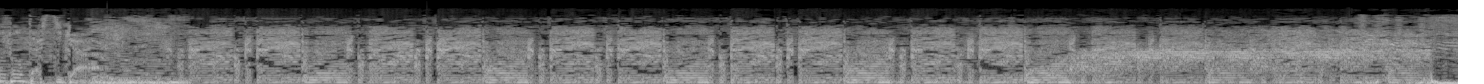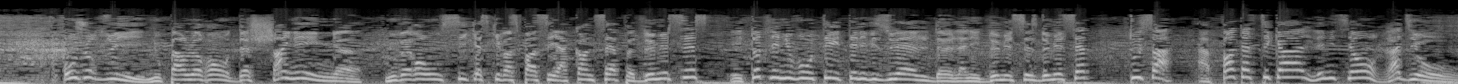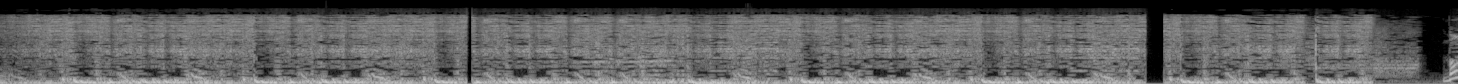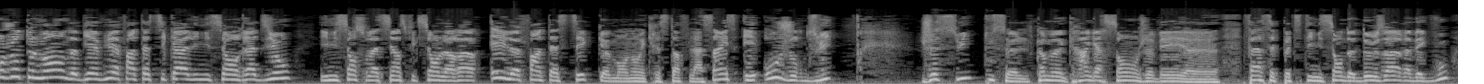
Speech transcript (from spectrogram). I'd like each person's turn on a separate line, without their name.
Fantastica.
Aujourd'hui, nous parlerons de Shining. Nous verrons aussi qu'est-ce qui va se passer à Concept 2006 et toutes les nouveautés télévisuelles de l'année 2006-2007. Tout ça à Fantastica, l'émission radio. Bonjour tout le monde, bienvenue à Fantastica, l'émission radio, émission sur la science-fiction, l'horreur et le fantastique. Mon nom est Christophe Lassens et aujourd'hui, je suis tout seul. Comme un grand garçon, je vais euh, faire cette petite émission de deux heures avec vous.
